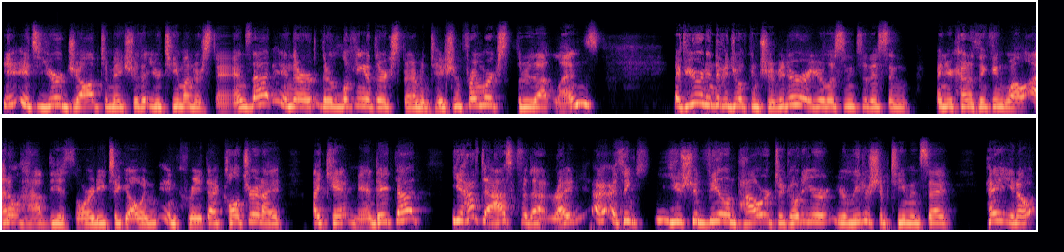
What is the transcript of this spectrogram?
it's your job to make sure that your team understands that and they're they're looking at their experimentation frameworks through that lens if you're an individual contributor or you're listening to this and and you're kind of thinking, well, I don't have the authority to go and, and create that culture and I I can't mandate that. You have to ask for that, right? I, I think you should feel empowered to go to your, your leadership team and say, hey, you know,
